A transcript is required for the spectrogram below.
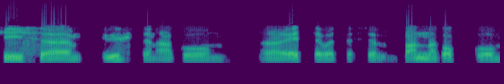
siis äh, ühte nagu äh, ettevõttesse panna kokku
